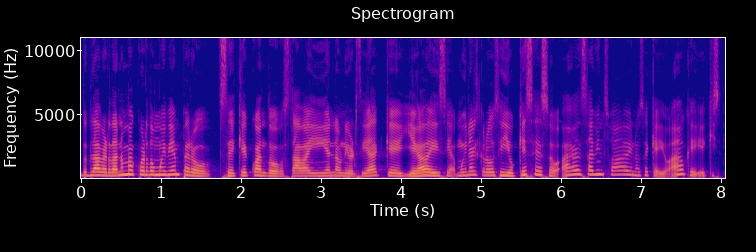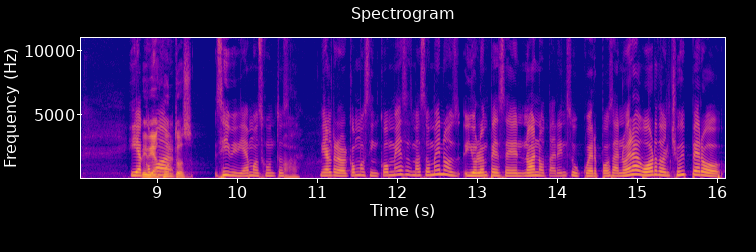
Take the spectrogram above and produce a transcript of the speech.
pues, la verdad no me acuerdo muy bien, pero sé que cuando estaba ahí en la universidad, que llegaba y decía, muy al cross, y yo, ¿qué es eso? Ah, está bien suave, y no sé qué. Y yo, ah, ok, X. Y ya ¿Vivían como- juntos? Sí, vivíamos juntos. Ajá. Y alrededor como cinco meses más o menos, yo lo empecé no a notar en su cuerpo. O sea, no era gordo el Chuy, pero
